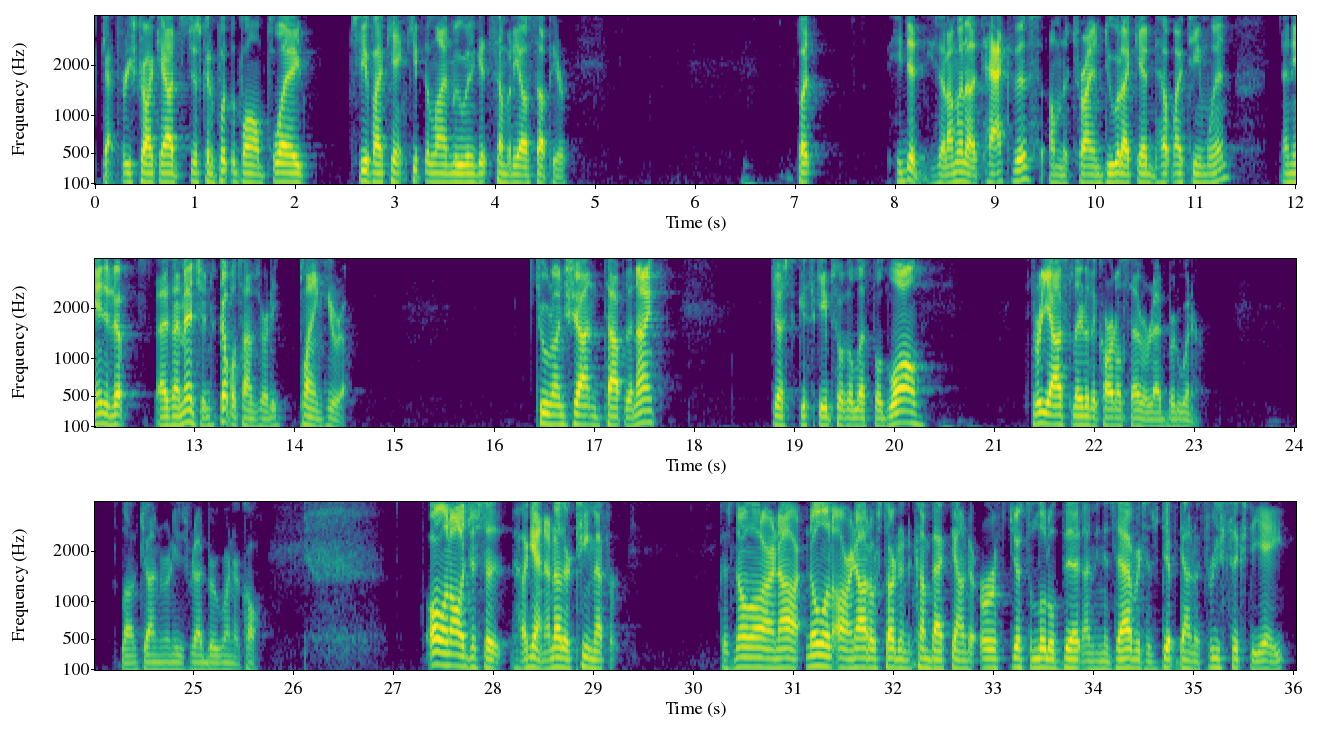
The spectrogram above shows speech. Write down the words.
Got three strikeouts, just going to put the ball in play, see if I can't keep the line moving and get somebody else up here. But he didn't. He said, I'm going to attack this. I'm going to try and do what I can to help my team win. And he ended up, as I mentioned a couple times already, playing hero. Two run shot in the top of the ninth. Just escapes over the left field wall. Three outs later, the Cardinals have a Redbird winner. Love John Rooney's Redbird winner call. All in all, just a, again another team effort because Nolan Arenado, Nolan Arenado starting to come back down to earth just a little bit. I mean, his average has dipped down to 368.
